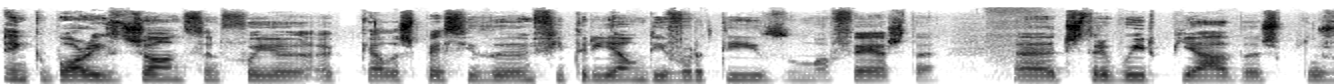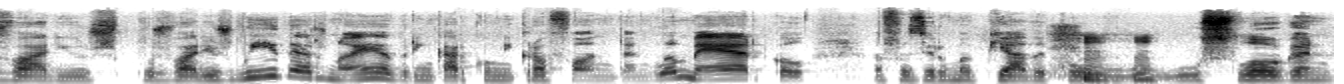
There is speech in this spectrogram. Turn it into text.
em que Boris Johnson foi aquela espécie de anfitrião divertido, uma festa, a distribuir piadas pelos vários, pelos vários líderes, não é? A brincar com o microfone de Angela Merkel, a fazer uma piada com o, o slogan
